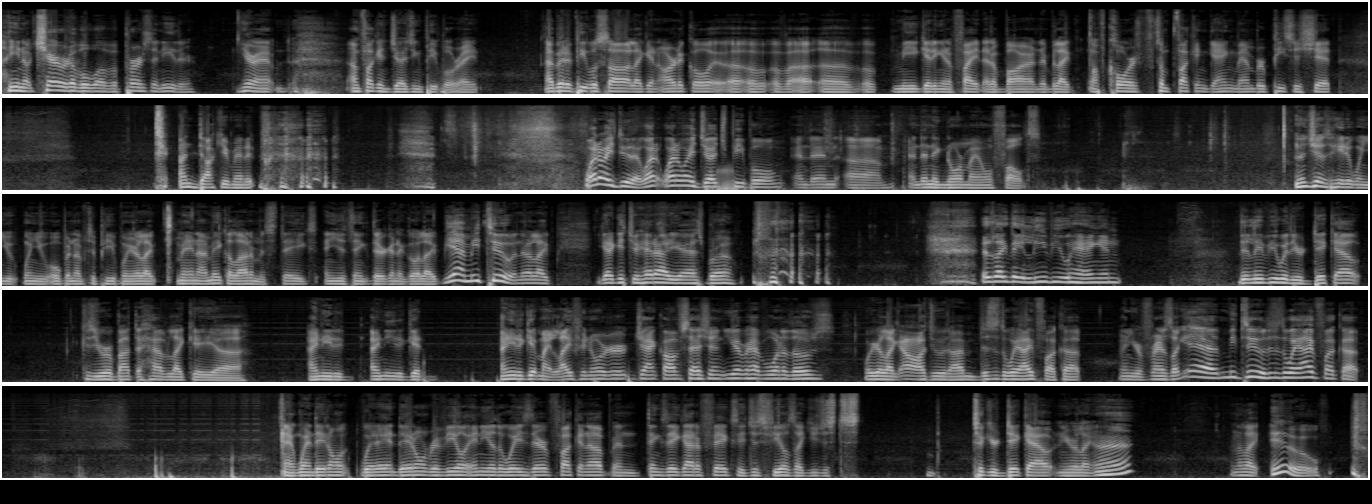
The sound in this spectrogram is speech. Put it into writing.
you know charitable of a person either. Here I am, I'm fucking judging people, right? I bet if people saw like an article uh, of uh, of of me getting in a fight at a bar, they'd be like, "Of course, some fucking gang member, piece of shit, undocumented." why do I do that? Why why do I judge people and then um, and then ignore my own faults? And I just hate it when you when you open up to people and you're like, man, I make a lot of mistakes, and you think they're gonna go like, yeah, me too, and they're like, you gotta get your head out of your ass, bro. it's like they leave you hanging. They leave you with your dick out because you're about to have like a, uh, I need to I need to get, I need to get my life in order jack off session. You ever have one of those where you're like, oh, dude, I'm this is the way I fuck up, and your friend's like, yeah, me too. This is the way I fuck up. And when they don't, when they, don't reveal any of the ways they're fucking up and things they gotta fix, it just feels like you just took your dick out and you're like, huh? And they're like, ew,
